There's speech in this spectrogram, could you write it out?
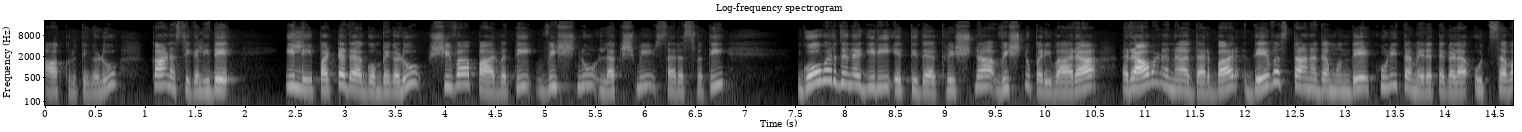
ಆಕೃತಿಗಳು ಕಾಣಸಿಗಲಿದೆ. ಇಲ್ಲಿ ಪಟ್ಟದ ಗೊಂಬೆಗಳು ಶಿವ, ಪಾರ್ವತಿ, ವಿಷ್ಣು, ಲಕ್ಷ್ಮಿ, ಸರಸ್ವತಿ ಗೋವರ್ಧನಗಿರಿ ಎತ್ತಿದ ಕೃಷ್ಣ, ವಿಷ್ಣು ಪರಿವಾರ, ರಾವಣನ ದರ್ಬಾರ್, ದೇವಸ್ಥಾನದ ಮುಂದೆ ಕುಣಿತ ಮೆರೆತಗಳ ಉತ್ಸವ,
